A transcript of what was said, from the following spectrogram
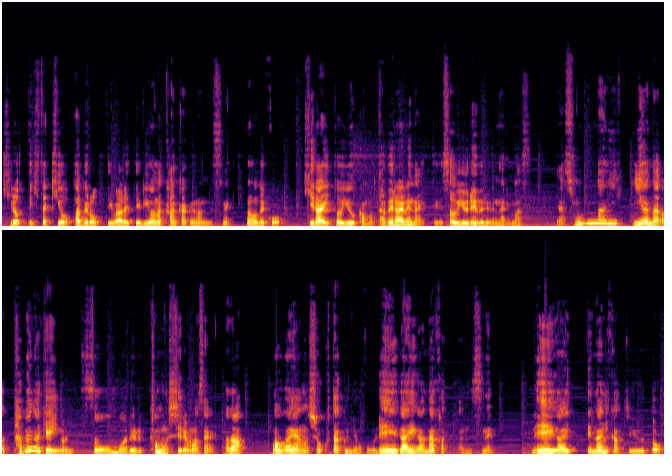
拾ってきた木を食べろって言われているような感覚なんですね。なのでこう、嫌いというかもう食べられないという、そういうレベルになります。いや、そんなに嫌なら食べなきゃいいのに、そう思われるかもしれません。ただ、我が家の食卓にはこう例外がなかったんですね。例外って何かというと、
